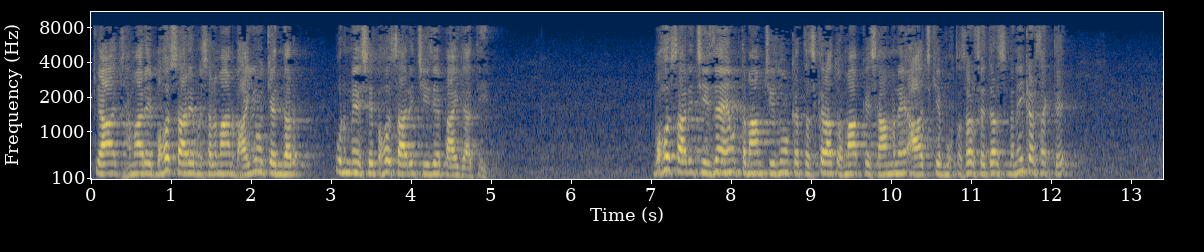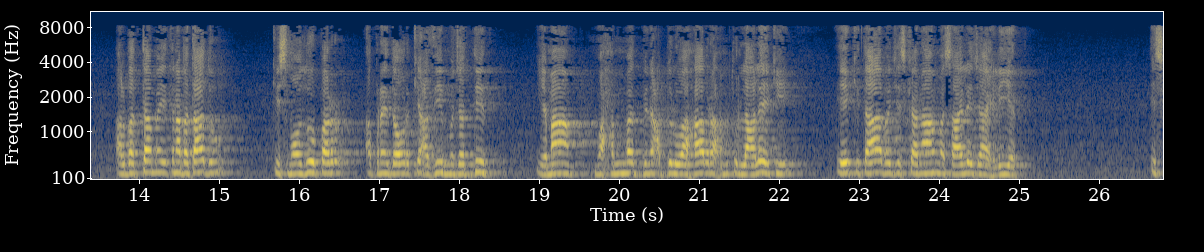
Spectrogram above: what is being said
کہ آج ہمارے بہت سارے مسلمان بھائیوں کے اندر ان میں سے بہت ساری چیزیں پائی جاتی ہیں۔ بہت ساری چیزیں ہیں، ان تمام چیزوں کا تذکرہ تو ہم آپ کے سامنے آج کے مختصر سے درس میں نہیں کر سکتے۔ البتہ میں اتنا بتا دوں کہ اس موضوع پر اپنے دور کے عظیم مجدد امام محمد بن عبد الوہاب رحمۃ اللہ علیہ کی ایک کتاب ہے، جس کا نام مسائل جاہلیت۔ اس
